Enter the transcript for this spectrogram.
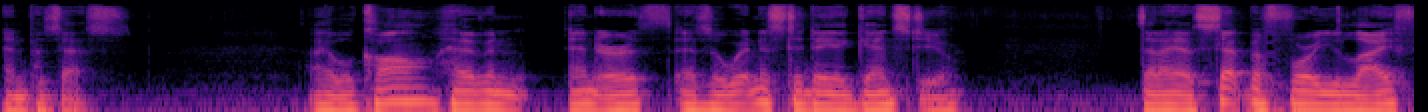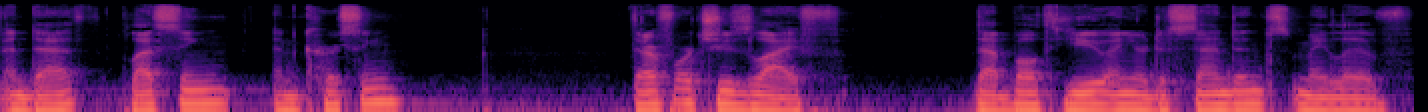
and possess. I will call heaven and earth as a witness today against you, that I have set before you life and death, blessing and cursing. Therefore, choose life, that both you and your descendants may live,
